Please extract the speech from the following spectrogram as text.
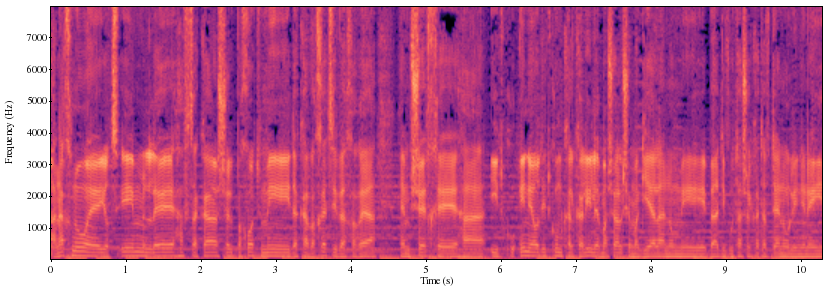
אנחנו יוצאים להפסקה של פחות מדקה וחצי ואחריה המשך העדכון, הנה עוד עדכון כלכלי למשל שמגיע לנו באדיבותה של כתבתנו לענייני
